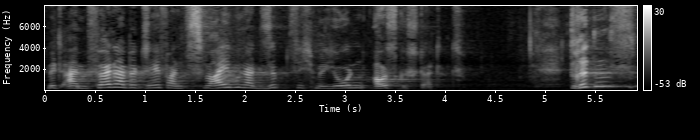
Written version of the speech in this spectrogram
mit einem Förderbudget von 270 Millionen € ausgestattet. Drittens.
